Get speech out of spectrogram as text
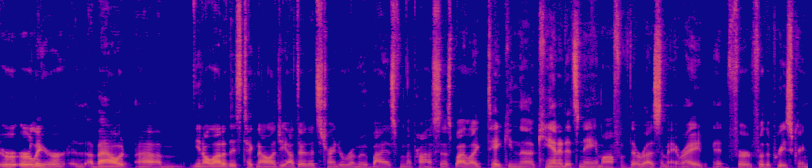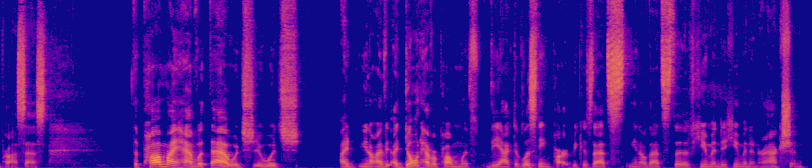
ear- earlier about um, you know a lot of this technology out there that's trying to remove bias from the process by like taking the candidate's name off of their resume, right, it- for for the pre-screen process. The problem I have with that, which which I you know I, I don't have a problem with the active listening part because that's you know that's the human to human interaction.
